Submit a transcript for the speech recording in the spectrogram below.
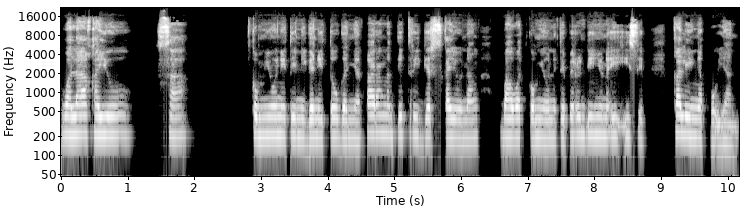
"Wala kayo sa community ni ganito, ganyan." Parang nagti-triggers kayo ng bawat community pero hindi niyo naiisip, kalingap po 'yan.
